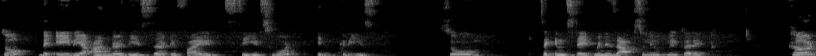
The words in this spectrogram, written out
So the area under these certified seeds would increase. So second statement is absolutely correct. Third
